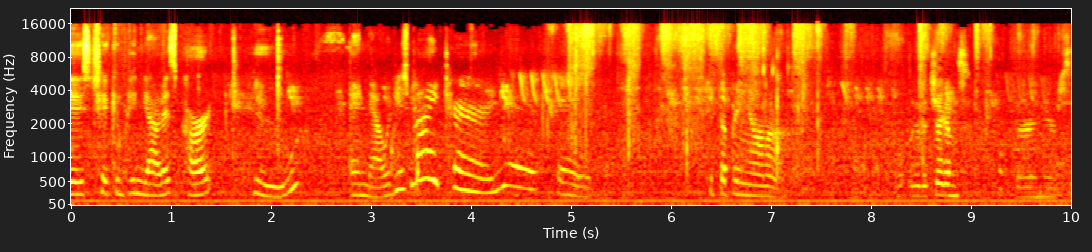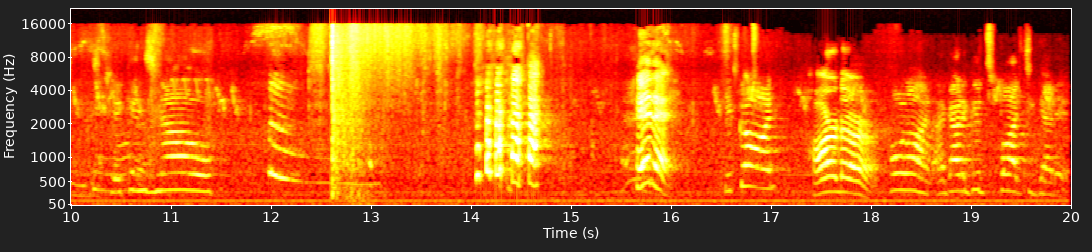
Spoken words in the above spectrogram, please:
is Chicken Pinatas Part 2. And now it is my turn. Yay! Get the pinata. Look at the chickens. They're in your seeds. Chickens, no. Hit it! Keep going. Harder. Hold on, I got a good spot to get it.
